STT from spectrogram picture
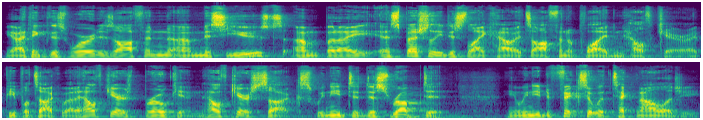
You know, I think this word is often uh, misused, um, but I especially dislike how it's often applied in healthcare. Right? People talk about healthcare is broken, healthcare sucks. We need to disrupt it. You know, we need to fix it with technology.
